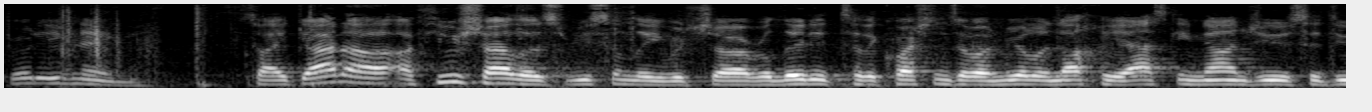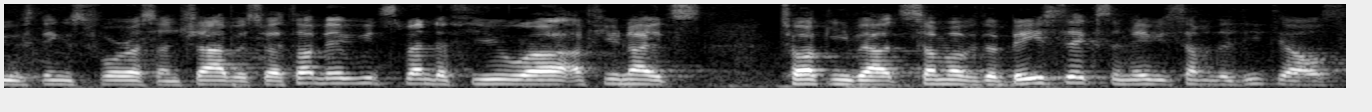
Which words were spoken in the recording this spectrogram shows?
Good evening. So I got a, a few shilas recently, which are related to the questions of Amira L'Nachri asking non-Jews to do things for us on Shabbos. So I thought maybe we'd spend a few uh, a few nights talking about some of the basics and maybe some of the details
